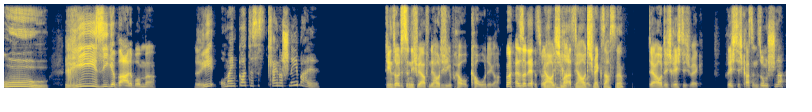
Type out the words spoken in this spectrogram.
Uh, riesige Badebombe. Rie oh mein Gott, das ist ein kleiner Schneeball. Den solltest du nicht werfen, der haut dich K.O., K.O., Digga. Also der ist Der haut, dich, krass. der haut dich weg, sagst du? Der haut dich richtig weg. Richtig krass. In so einem Schna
